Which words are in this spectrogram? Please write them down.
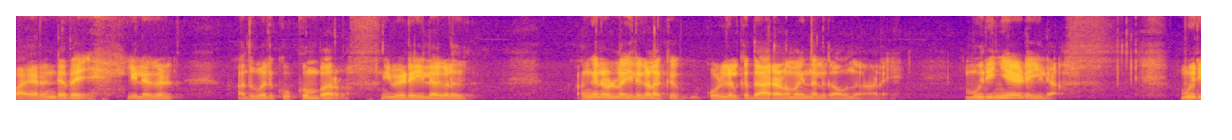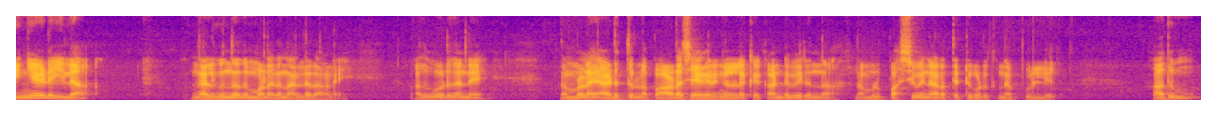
പയറിന്റെത് ഇലകൾ അതുപോലെ കുക്കുംബർ ഇവയുടെ ഇലകൾ അങ്ങനെയുള്ള ഇലകളൊക്കെ കോഴികൾക്ക് ധാരാളമായി നൽകാവുന്നതാണ്. മുരിങ്ങയുടെ ഇല. മുരിങ്ങയുടെ ഇല നൽകുന്നതും വളരെ നല്ലതാണ്. അതുപോലെ തന്നെ നമ്മളെ അടുത്തുള്ള പാടശേഖരങ്ങളിലൊക്കെ കണ്ടുവരുന്ന നമ്മൾ പശുവിന് അറുത്തിട്ട് കൊടുക്കുന്ന പുല്ല്. അതും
